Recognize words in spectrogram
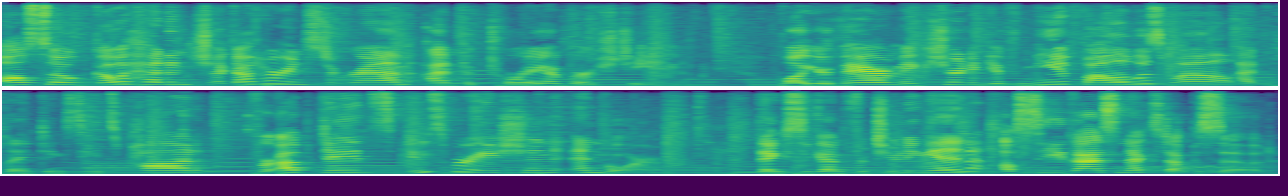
Also, go ahead and check out her Instagram at Victoria Burshtein. While you're there, make sure to give me a follow as well at Planting Seeds Pod for updates, inspiration, and more. Thanks again for tuning in. I'll see you guys next episode.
